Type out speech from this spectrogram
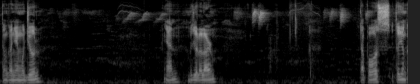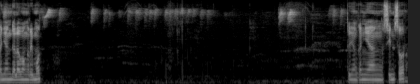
Ito yung kanyang module. Yan, module alarm. Tapos, ito yung kanyang dalawang remote. Ito yung kanyang sensor.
